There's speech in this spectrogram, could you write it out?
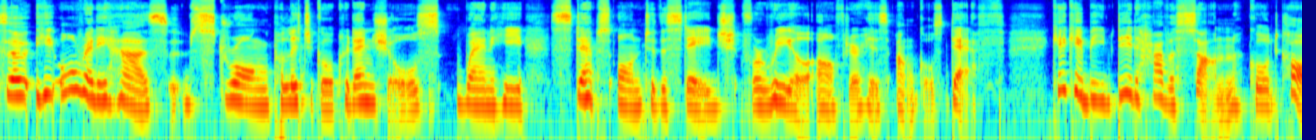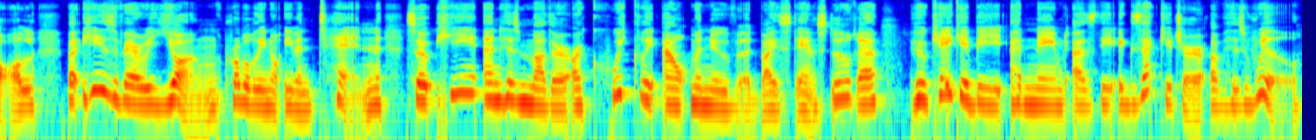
So he already has strong political credentials when he steps onto the stage for real after his uncle's death. KKB did have a son called Karl, but he's very young, probably not even 10, so he and his mother are quickly outmaneuvered by Sten Sture, who KKB had named as the executor of his will.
